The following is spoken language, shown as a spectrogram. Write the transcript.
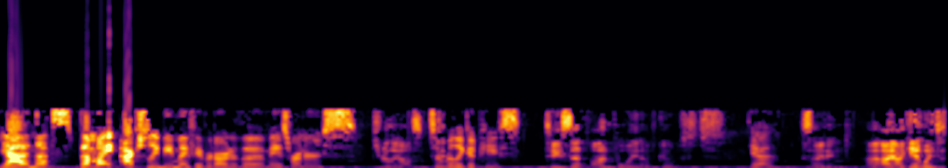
Yeah, and that's that might actually be my favorite art of the maze runners. It's really awesome. It's a really good piece. Teysa, Envoy of Ghosts. Yeah. Exciting. I, I can't wait to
